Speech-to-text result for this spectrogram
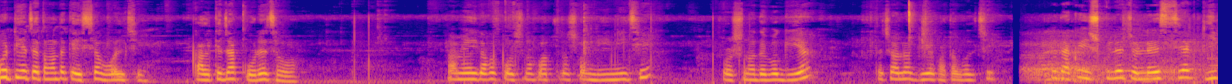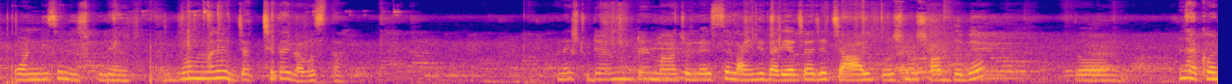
ঘটিয়েছে, তোমাদেরকে এসে বলছি। কালকে যা করেছে আমি এই দেখো, প্রশ্নপত্র সব নিয়ে নিয়েছি। প্রশ্ন দেবো গিয়ে। তো চলো, গিয়ে কথা বলছি। তো দেখো, স্কুলে চলে এসেছি, আর কি কন্ডিশন স্কুলে? একদম মানে যাচ্ছে তাই ব্যবস্থা। অনেক স্টুডেন্টের মা চলে এসছে লাইন দিয়ে দাঁড়িয়ে আছে, যে চাল, প্রশ্ন সব দেবে। তো এখন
